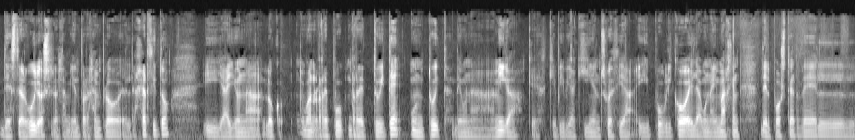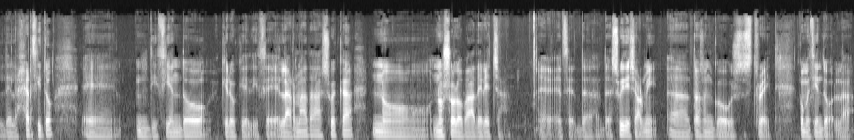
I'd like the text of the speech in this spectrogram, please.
de este orgullo, sino también, por ejemplo, el ejército. Y hay una, loco, bueno, retuité un tuit de una amiga que, que, vive aquí en Suecia y publicó ella una imagen del póster del, del, ejército eh, diciendo, creo que dice, la armada sueca no, no solo va a derecha, eh, the, the, Swedish Army uh, doesn't go straight, como diciendo la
